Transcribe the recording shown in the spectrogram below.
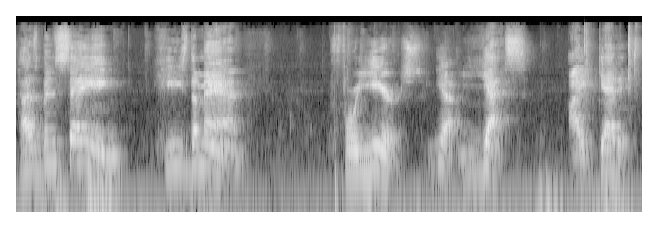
has been saying he's the man for years. Yeah. Yes, I get it.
